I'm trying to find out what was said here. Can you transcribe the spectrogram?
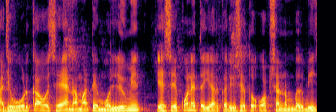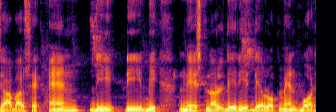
આ જે હોય છે, એના માટે મોલ્યુમિન એ છે, કોને તૈયાર કર્યું છે? તો ઓપ્શન નંબર બી જવાબ આવશે N D D B, national dairy development board.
